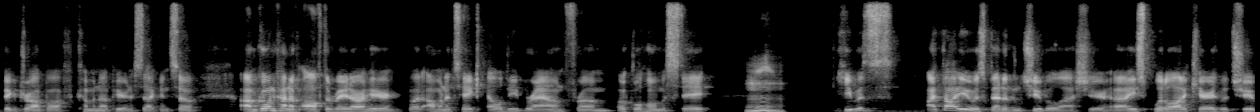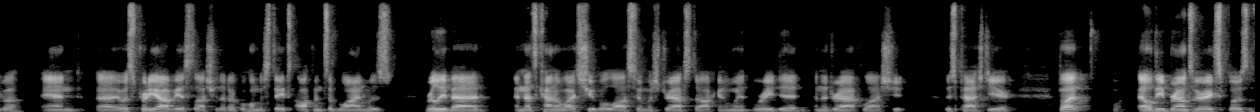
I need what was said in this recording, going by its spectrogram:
big drop off coming up here in a second. So I'm going kind of off the radar here, but I want to take LD Brown from Oklahoma State. Mm, He was, I thought he was better than Chuba last year. Uh, he split a lot of carries with Chuba, and uh, it was pretty obvious last year that Oklahoma State's offensive line was really bad, and that's kind of why Chuba lost so much draft stock and went where he did in the draft last year, this past year. But LD Brown's a very explosive,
